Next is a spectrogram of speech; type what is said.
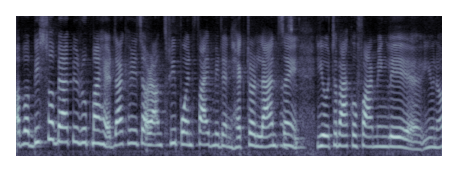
अब विश्वव्यापी रूपमा हेर्दाखेरि चाहिँ around three point five million hectare land चाहिँ यो टबाको फार्मिङले यु नो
